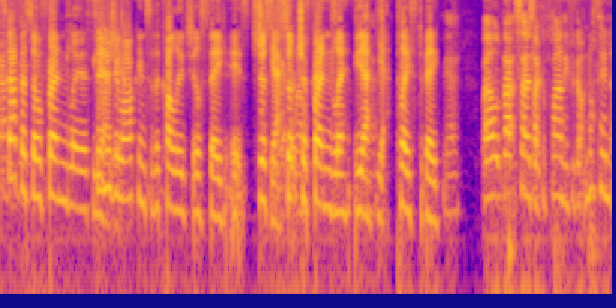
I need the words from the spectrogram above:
kind staff are so friendly as soon Yeah, as you yeah. walk into the college you'll see it's just Yeah. such a Welcome. friendly yeah, Yeah. place to be Yeah. Well, that sounds like a plan. If you've got nothing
